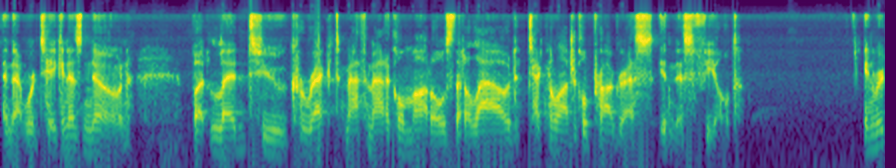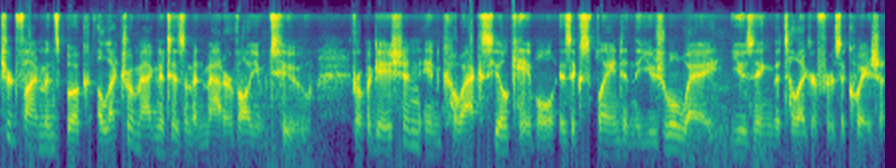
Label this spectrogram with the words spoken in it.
and that were taken as known, but led to correct mathematical models that allowed technological progress in this field. In Richard Feynman's book Electromagnetism and Matter, Volume 2, propagation in coaxial cable is explained in the usual way using the telegrapher's equation.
